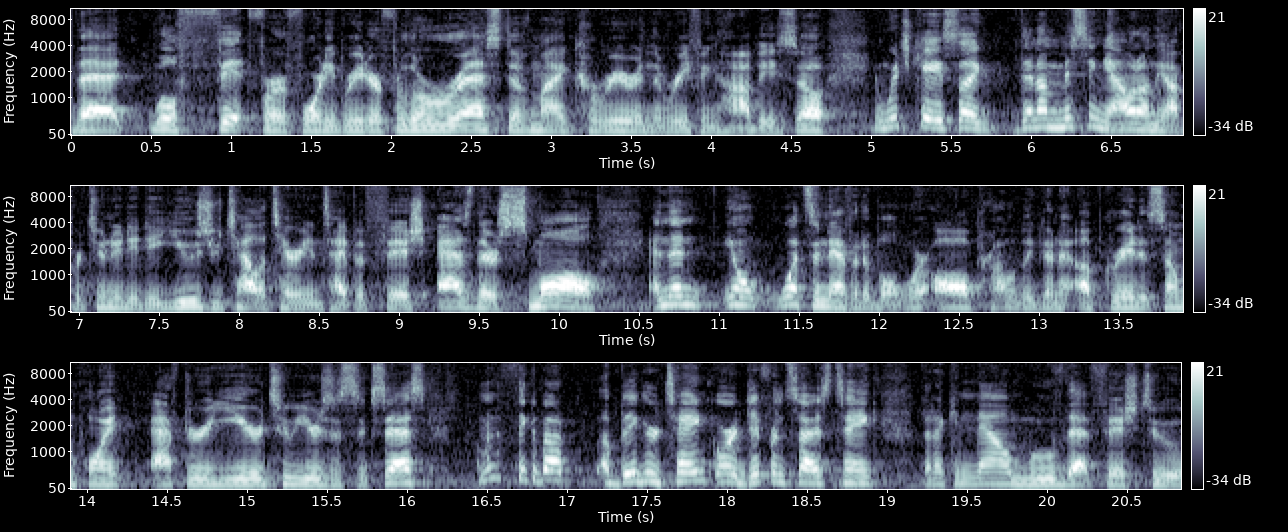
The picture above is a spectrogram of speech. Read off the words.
that will fit for a 40 breeder for the rest of my career in the reefing hobby. So in which case, like then I'm missing out on the opportunity to use utilitarian type of fish as they're small. And then you know what's inevitable? We're all probably going to upgrade at some point after a year, two years of success. I'm going to think about a bigger tank or a different size tank that I can now move that fish to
